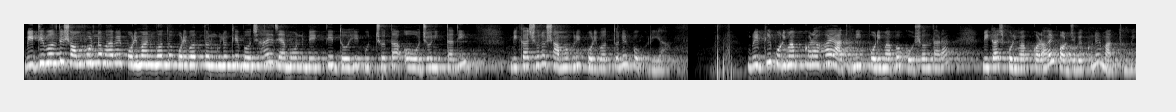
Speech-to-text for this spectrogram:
বৃদ্ধি বলতে সম্পূর্ণভাবে পরিমাণগত পরিবর্তনগুলোকে বোঝায় যেমন ব্যক্তির দৈহিক উচ্চতা ও ওজন ইত্যাদি। বিকাশ হলো সামগ্রিক পরিবর্তনের প্রক্রিয়া। বৃদ্ধি পরিমাপ করা হয় আধুনিক পরিমাপক কৌশল দ্বারা। বিকাশ পরিমাপ করা হয় পর্যবেক্ষণের মাধ্যমে।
